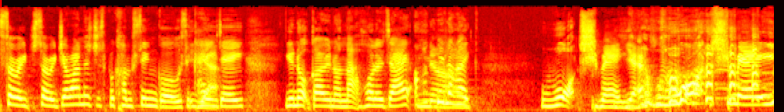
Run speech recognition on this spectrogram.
sorry, sorry, Joanna's just become single, so Yeah. Kady, you're not going on that holiday. I'd No. be like, watch me. Yeah. Watch me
